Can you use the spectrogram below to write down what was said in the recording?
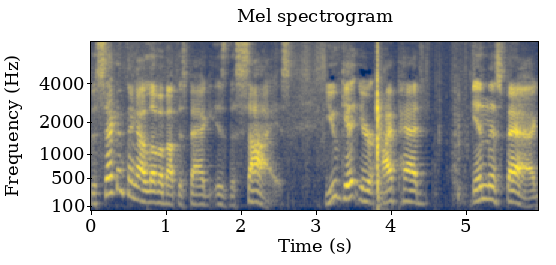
The second thing I love about this bag is the size. You get your iPad in this bag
